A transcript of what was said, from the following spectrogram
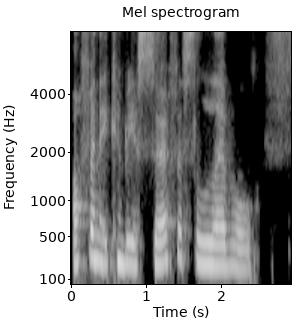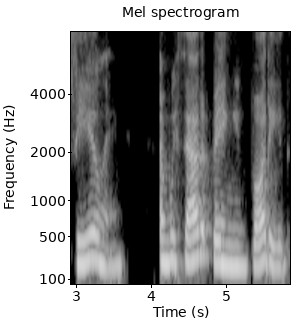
often it can be a surface level feeling. And without it being embodied,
